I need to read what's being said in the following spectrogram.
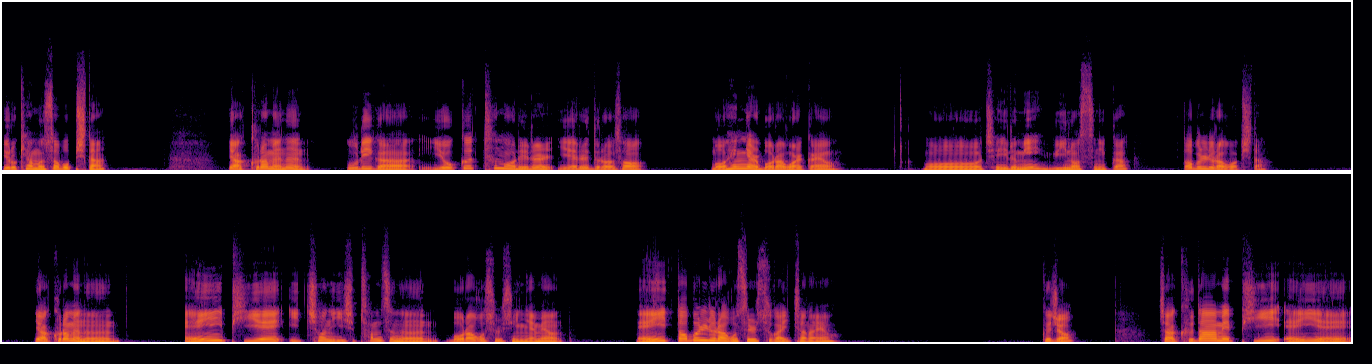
이렇게 한번 써봅시다. 야, 그러면은 우리가 요 끄트머리를 예를 들어서 뭐 행렬 뭐라고 할까요? 뭐 제 이름이 위너스니까 W라고 합시다. 야, 그러면은 A, B의 2023승은 뭐라고 쓸 수 있냐면 AW라고 쓸 수가 있잖아요. 그죠? 자, 그 다음에 BA의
